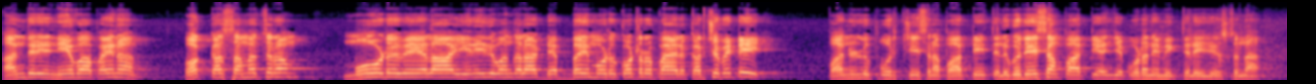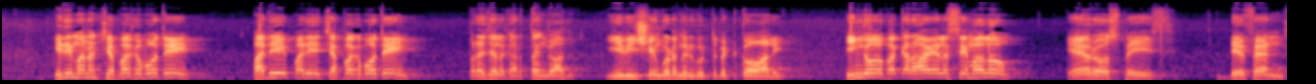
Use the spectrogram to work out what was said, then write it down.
అందరి నీవా పైన ఒక్క సంవత్సరం మూడు వేల ఎనిమిది వందల డెబ్బై మూడు కోట్ల రూపాయలు ఖర్చు పెట్టి పనులు పూర్తి చేసిన పార్టీ తెలుగుదేశం పార్టీ అని చెప్పి కూడా నేను మీకు తెలియజేస్తున్నా. ఇది మనం చెప్పకపోతే పదే పదే చెప్పకపోతే ప్రజలకు అర్థం కాదు. ఈ విషయం కూడా మీరు గుర్తుపెట్టుకోవాలి. ఇంకో పక్క రాయలసీమలో aerospace defence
